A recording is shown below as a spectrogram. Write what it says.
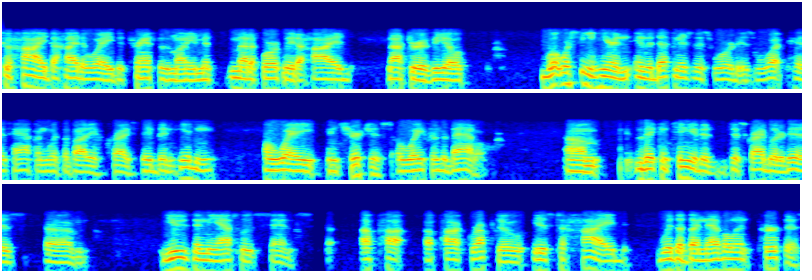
to hide, to hide away, to transfer the money, metaphorically to hide, not to reveal. What we're seeing here in, in the definition of this word is what has happened with the body of Christ. They've been hidden away in churches, away from the battle. Um, they continue to describe what it is, um, used in the absolute sense. Apokrypto is to hide with a benevolent purpose.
